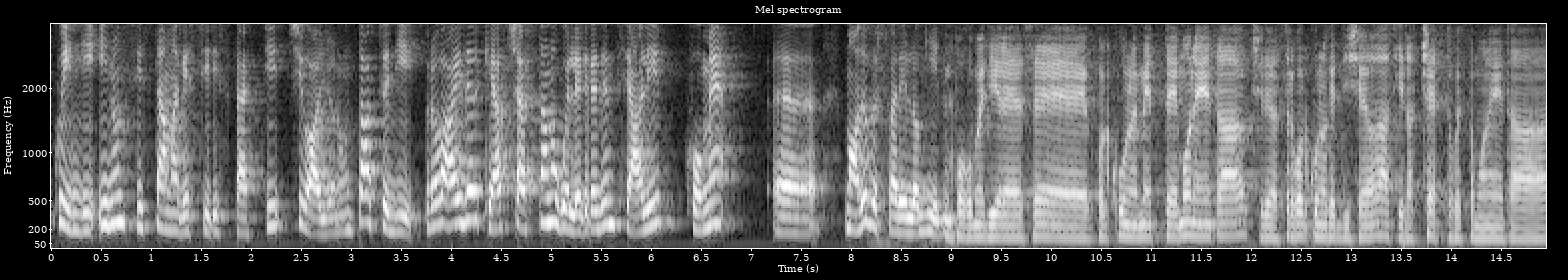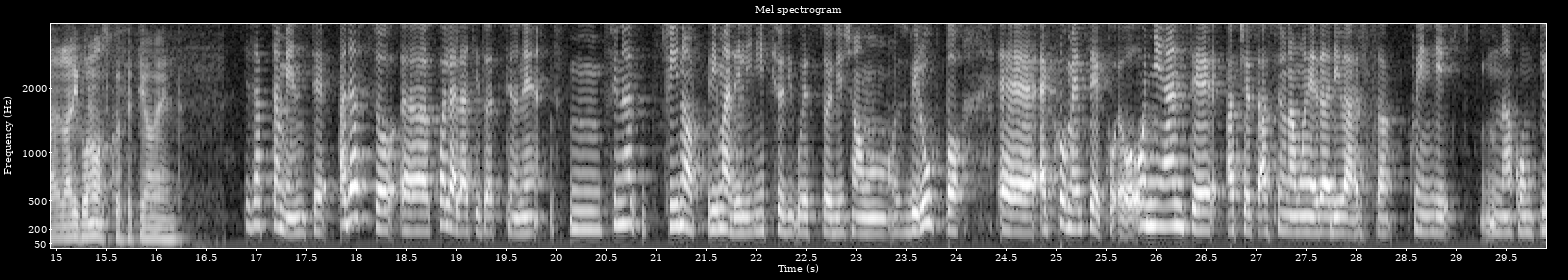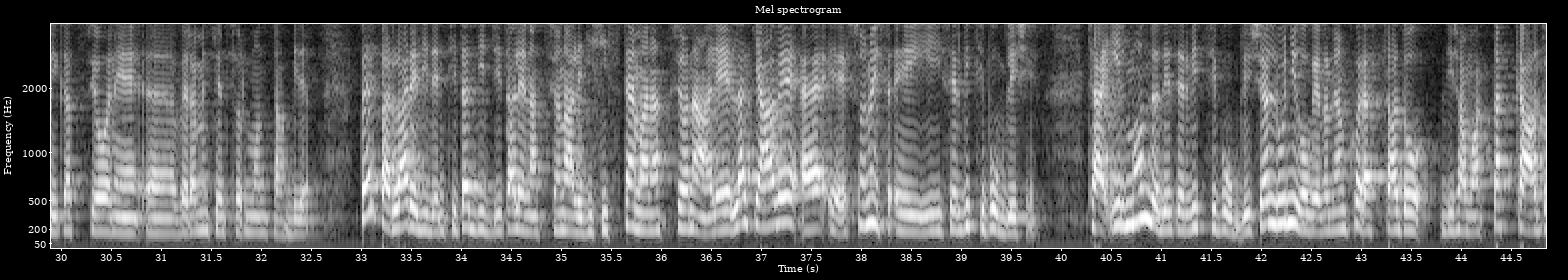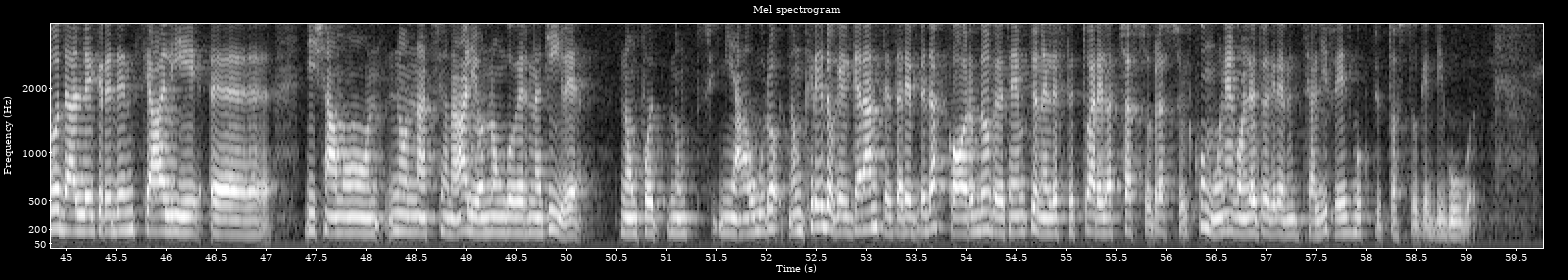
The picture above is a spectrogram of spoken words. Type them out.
Quindi in un sistema che si rispetti ci vogliono un tot di provider che accettano quelle credenziali come eh, modo per fare il login. Un po' come dire se qualcuno emette moneta ci deve essere qualcuno che dice ah sì l'accetto questa moneta, la riconosco effettivamente. Esattamente. Adesso eh, qual è la situazione? Mm, fino, a, fino, a, prima dell'inizio di questo diciamo, sviluppo eh, è come se ogni ente accettasse una moneta diversa, quindi una complicazione eh, veramente insormontabile. Per parlare di identità digitale nazionale, di sistema nazionale, la chiave è, eh, sono i, i servizi pubblici. Cioè il mondo dei servizi pubblici è l'unico che non è ancora stato diciamo, attaccato dalle credenziali eh, diciamo, non nazionali o non governative. Non può, non, mi auguro, non credo che il garante sarebbe d'accordo, per esempio, nell'effettuare l'accesso presso il comune con le tue credenziali Facebook piuttosto che di Google.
